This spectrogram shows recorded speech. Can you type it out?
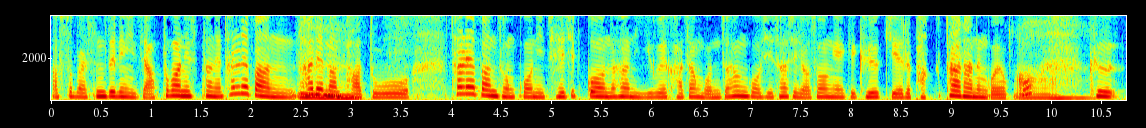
앞서 말씀드린 이제 아프가니스탄의 탈레반 사례만 음. 봐도 탈레반 정권이 재집권한 이후에 가장 먼저 한 것이 사실 여성에게 교육 기회를 박탈하는 거였고 아. 그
